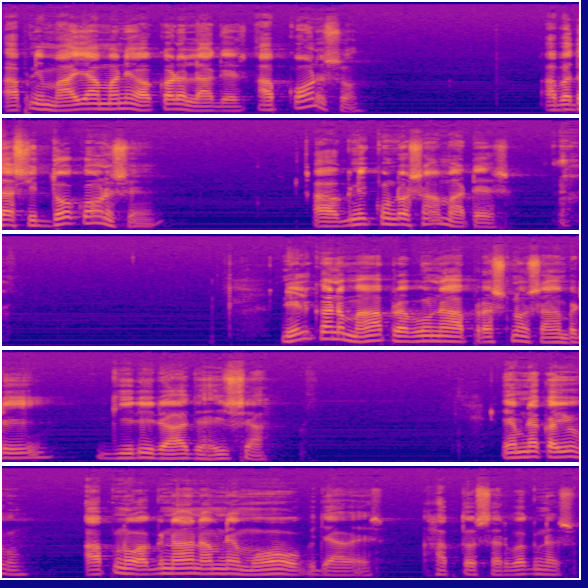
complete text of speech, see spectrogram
આપની માયા મને અકળ લાગે, આપ કોણ છો? આ બધા સિદ્ધો કોણ છે? આ અગ્નિકુંડો શા માટે છે? નીલકંઠ મહાપ્રભુના આ પ્રશ્નો સાંભળી ગિરિરાજ હૈસા એમણે કહ્યું, આપનું અજ્ઞાન અમને મોહ ઉપજાવે છે. આપ તો સર્વજ્ઞ છો.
